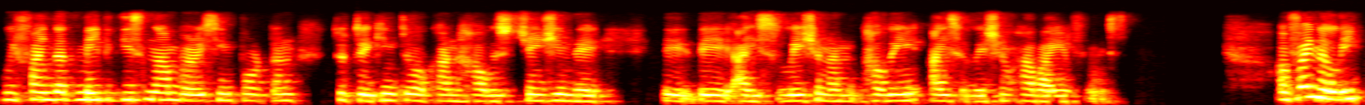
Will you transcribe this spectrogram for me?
we find that maybe this number is important to take into account how it's changing the the, the isolation and how the isolation have an influence. And finally,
